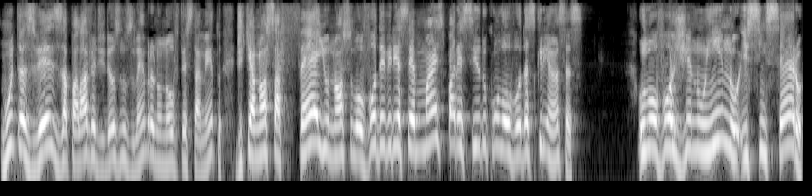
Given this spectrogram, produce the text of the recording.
Muitas vezes a palavra de Deus nos lembra no Novo Testamento de que a nossa fé e o nosso louvor deveria ser mais parecido com o louvor das crianças. O louvor genuíno e sincero,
